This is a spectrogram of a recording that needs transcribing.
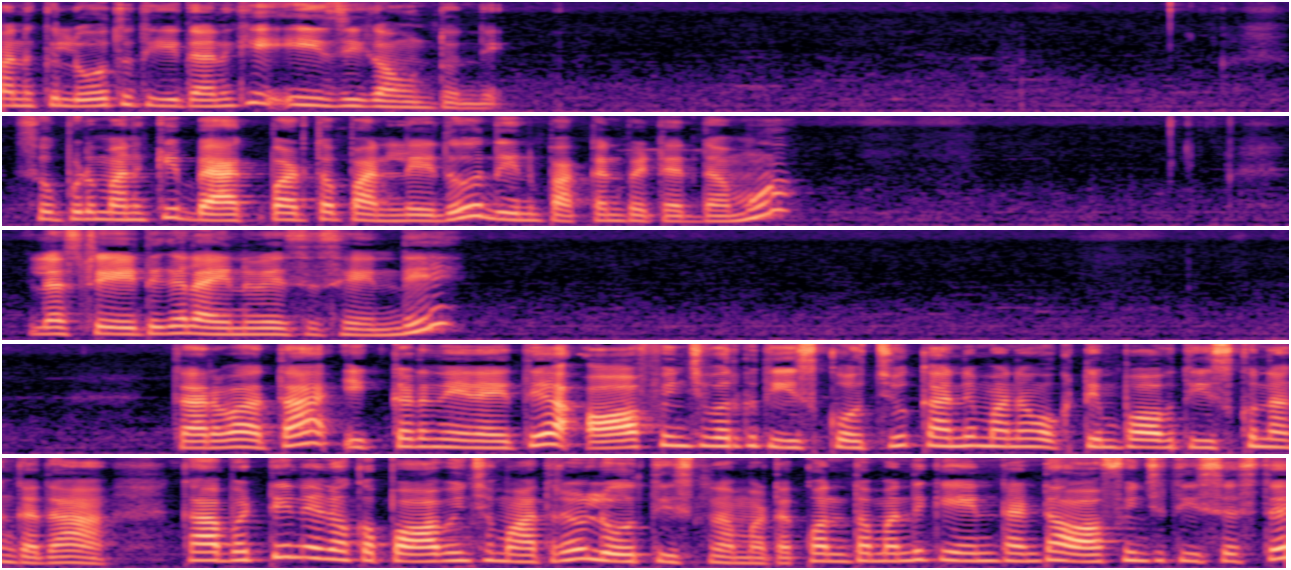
మనకి లోతు తీయడానికి ఈజీగా ఉంటుంది. సో ఇప్పుడు మనకి బ్యాక్ పార్ట్తో పని లేదు దీన్ని పక్కన పెట్టేద్దాము. ఇలా స్ట్రేట్గా లైన్ వేసేసేయండి. తర్వాత ఇక్కడ నేనైతే హాఫ్ ఇంచ్ వరకు తీసుకోవచ్చు కానీ మనం ఒకటి పావు తీసుకున్నాం కదా. కాబట్టి నేను ఒక పావు ఇంచ్ మాత్రమే లోతు తీస్తున్నాను అనమాట కొంతమందికి ఏంటంటే హాఫ్ ఇంచ్ తీసేస్తే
